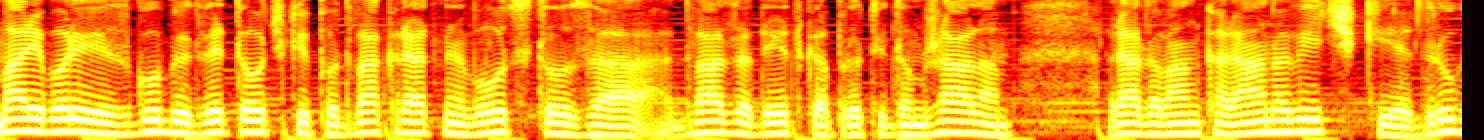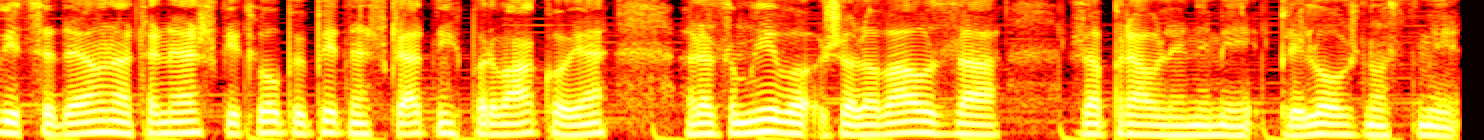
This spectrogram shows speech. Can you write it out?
Maribor je izgubil dve točki po dvakratnem vodstvu za dva zadetka proti Domžalam. Radovan Karanovič, ki je drugi sedel na trenerski klopi 15-kratnih prvakov, je razumljivo žaloval za zapravljenimi priložnostmi.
